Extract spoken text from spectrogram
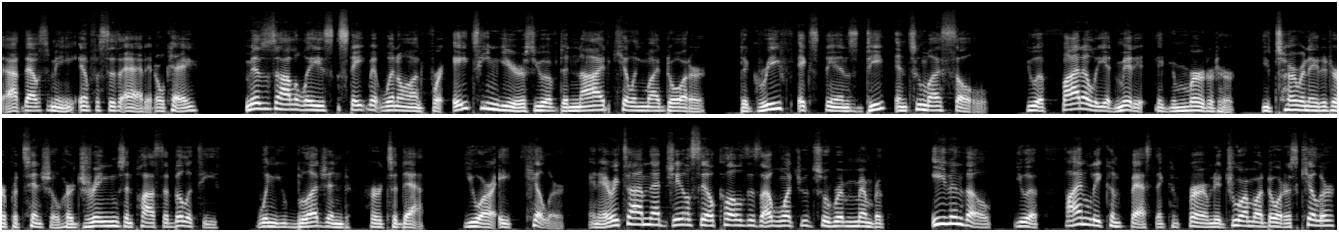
That, that was me, emphasis added, okay? Mrs. Holloway's statement went on For 18 years, you have denied killing my daughter. The grief extends deep into my soul. You have finally admitted that you murdered her. You terminated her potential, her dreams and possibilities when you bludgeoned her to death. You are a killer. And every time that jail cell closes, I want you to remember that. Even though you have finally confessed and confirmed that you are my daughter's killer,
